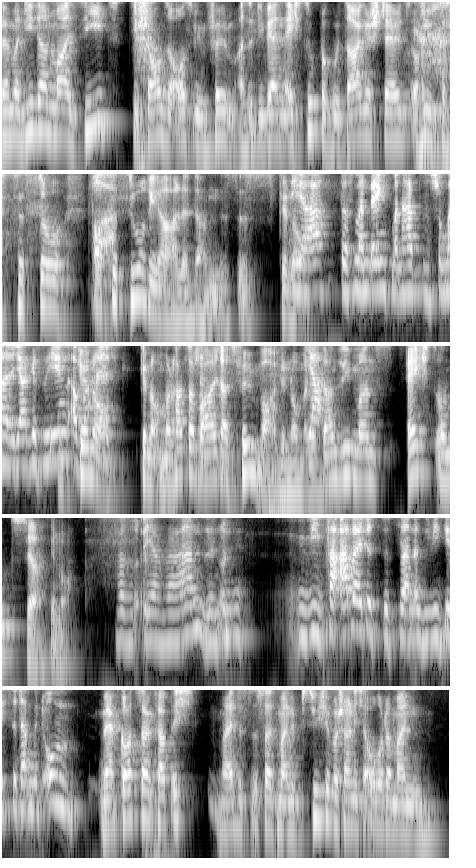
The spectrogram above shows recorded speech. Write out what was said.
wenn man die dann mal sieht, die schauen so aus wie im Film. Also die werden echt super gut dargestellt und das ist so Boah. auch das Surreale dann. Das ist genau. Ja, dass man denkt, man hat es schon mal ja gesehen, aber genau, halt genau. Man hat es aber halt als Film wahrgenommen. Ja. Und dann sieht man es echt und ja, genau. Ja, Wahnsinn. Und wie verarbeitest du es dann? Also wie gehst du damit um? Ja, Gott sei Dank habe ich, mein, das ist halt meine Psyche wahrscheinlich auch oder mein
